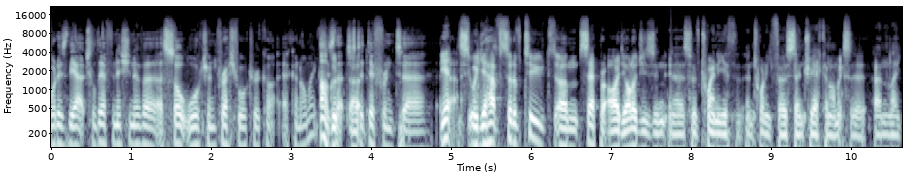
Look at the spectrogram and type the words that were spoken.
what is the actual definition of a, a saltwater and freshwater eco- economics? Oh, is good. that just Uh, a different? Uh, Yeah, uh, so you have sort of two um, separate ideologies in, in uh, sort of 20th and 21st century economics, uh, and like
